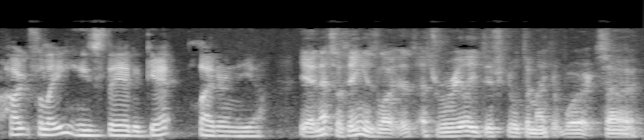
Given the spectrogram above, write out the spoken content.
hopefully he's there to get later in the year. Yeah, and that's the thing is like it's, it's really difficult to make it work. So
